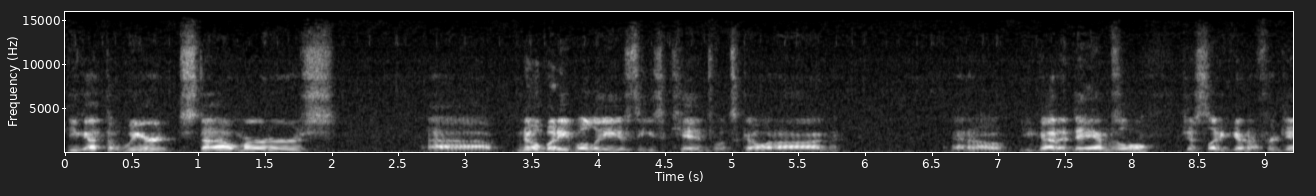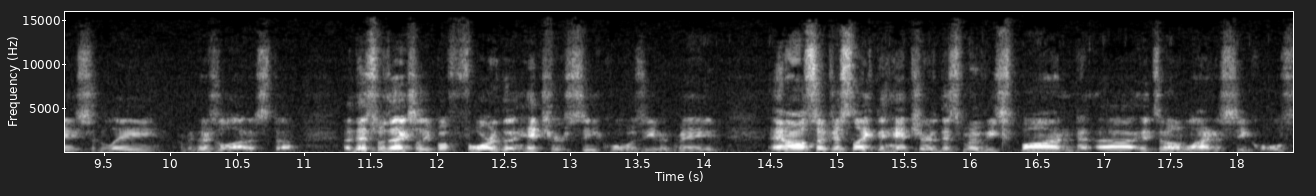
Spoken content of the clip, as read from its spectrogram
you got the weird style murders. Uh, nobody believes these kids what's going on. You know, you got a damsel, just like Jennifer Jason Leigh. I mean, there's a lot of stuff. And this was actually before the Hitcher sequel was even made. And also, just like The Hitcher, this movie spawned uh, its own line of sequels.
